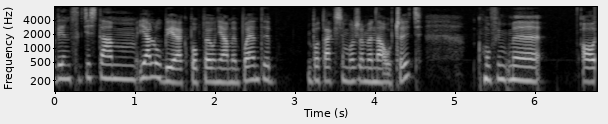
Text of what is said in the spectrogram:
Więc gdzieś tam ja lubię, jak popełniamy błędy, bo tak się możemy nauczyć. Mówimy o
